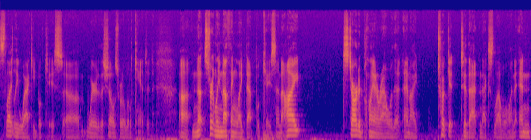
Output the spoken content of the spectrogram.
slightly wacky bookcase uh, where the shelves were a little canted. Uh, no, certainly nothing like that bookcase. And I started playing around with it and I took it to that next level. And, and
